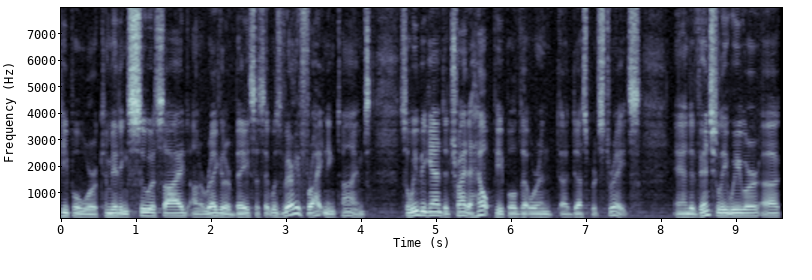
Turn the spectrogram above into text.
Uh, people were committing suicide on a regular basis. It was very frightening times. So we began to try to help people that were in uh, desperate straits. And eventually we were uh,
